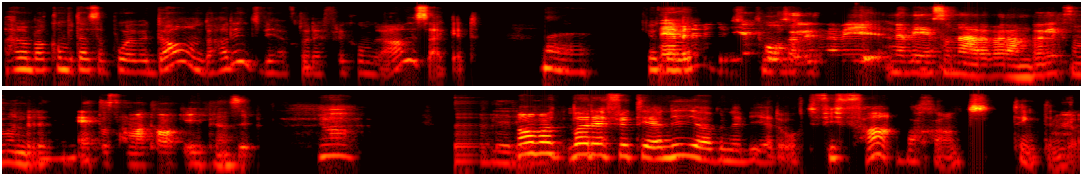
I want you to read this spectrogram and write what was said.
har de bara kommit och på över dagen, då hade inte vi haft några reflektioner alls säkert. Nej. Nej, men det- är påtagligt när vi, när vi är så nära varandra liksom under Mm. ett och samma tak i princip. Ja, det... ja vad, vad reflekterar ni över när vi hade åkt? Fy fan vad skönt, tänkte ni då.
